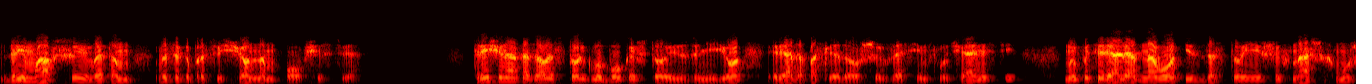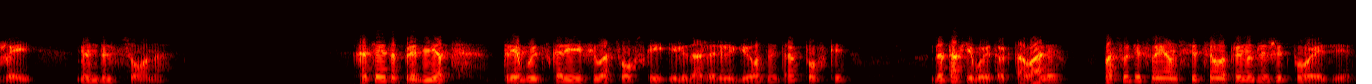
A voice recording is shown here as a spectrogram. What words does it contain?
дремавшие в этом высокопросвещенном обществе. Трещина оказалась столь глубокой, что из-за нее ряда последовавших за сим случайностей мы потеряли одного из достойнейших наших мужей, Мендельсона. Хотя этот предмет требует скорее философской или даже религиозной трактовки, да так его и трактовали, по сути своей он всецело принадлежит поэзии.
